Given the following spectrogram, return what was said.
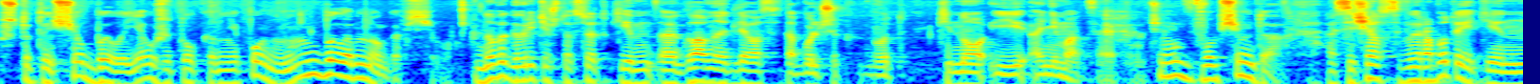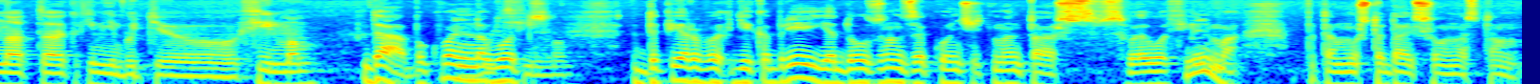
Что-то еще было, я уже толком не помню. Ну, было много всего. Но вы говорите, что все-таки главное для вас это больше как бы вот кино и анимация, получается. Ну, в общем, да. А сейчас вы работаете над э, каким-нибудь э, фильмом? Да, буквально вот до первых декабрей я должен закончить монтаж своего фильма, потому что дальше у нас там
